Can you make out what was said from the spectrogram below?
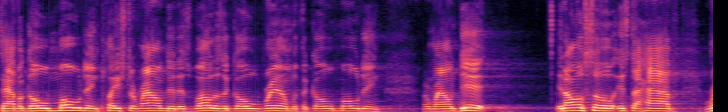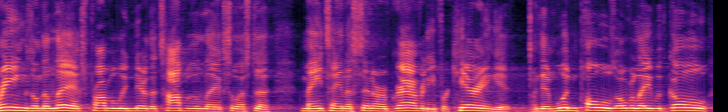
to have a gold molding placed around it, as well as a gold rim with the gold molding around it. It also is to have rings on the legs, probably near the top of the legs, so as to maintain a center of gravity for carrying it. And then wooden poles overlaid with gold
